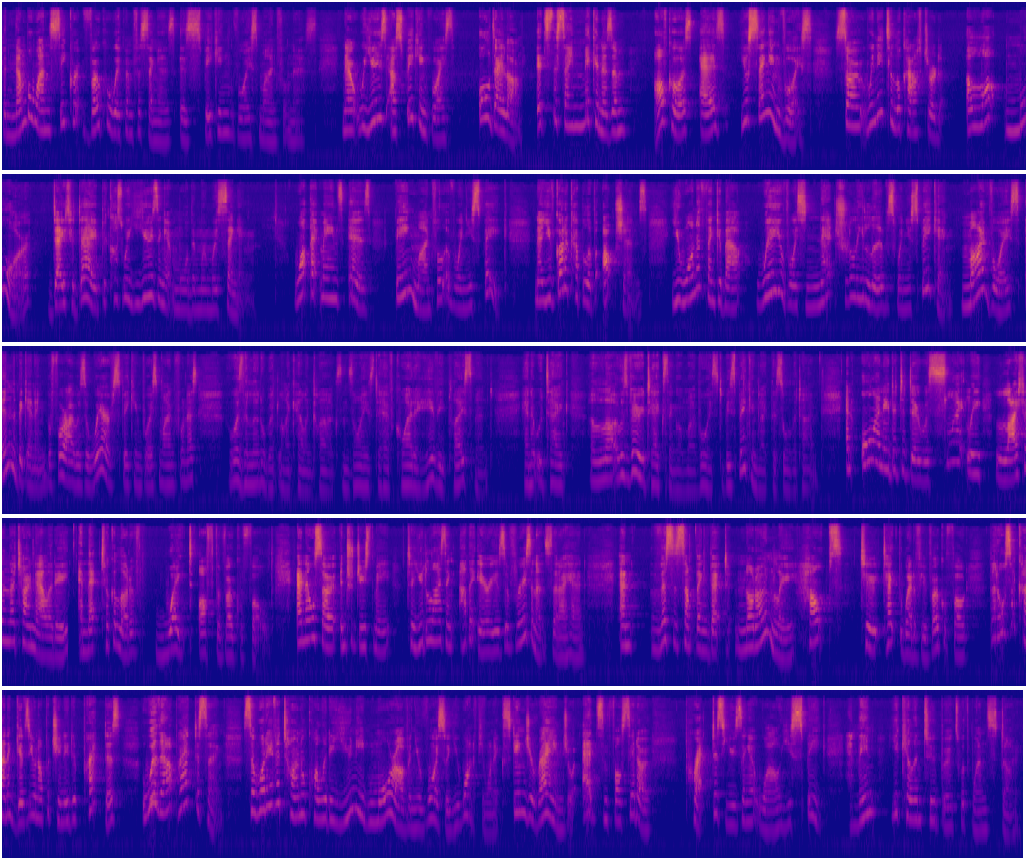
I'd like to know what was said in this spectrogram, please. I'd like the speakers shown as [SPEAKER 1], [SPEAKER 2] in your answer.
[SPEAKER 1] The number one secret vocal weapon for singers is speaking voice mindfulness. Now, we use our speaking voice all day long. It's the same mechanism, of course, as your singing voice. So we need to look after it a lot more day to day because we're using it more than when we're singing. What that means is being mindful of when you speak. Now, you've got a couple of options. You want to think about where your voice naturally lives when you're speaking. My voice in the beginning, before I was aware of speaking voice mindfulness, was a little bit like Helen Clarkson's. I used to have quite a heavy placement and it would take a lot, it was very taxing on my voice to be speaking like this all the time. And all I needed to do was slightly lighten the tonality, and that took a lot of weight off the vocal fold and also introduced me to utilizing other areas of resonance that I had. And this is something that not only helps to take the weight off your vocal fold, but also kind of gives you an opportunity to practice without practicing. So whatever tonal quality you need more of in your voice or you want, if you want to extend your range or add some falsetto, practice using it while you speak. And then you're killing two birds with one stone.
